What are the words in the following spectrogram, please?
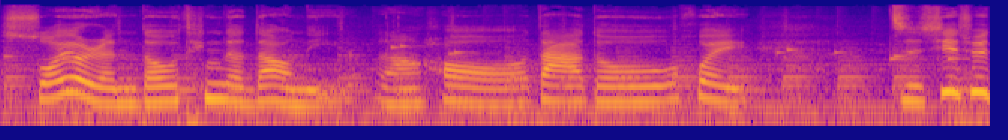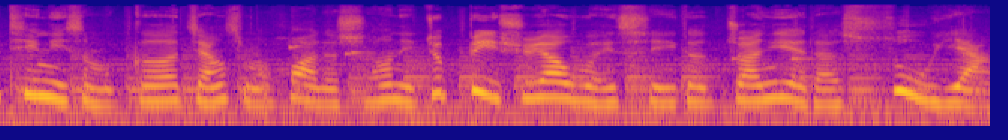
所有人都听得到你，然后大家都会仔细去听你什么歌、讲什么话的时候，你就必须要维持一个专业的素养，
